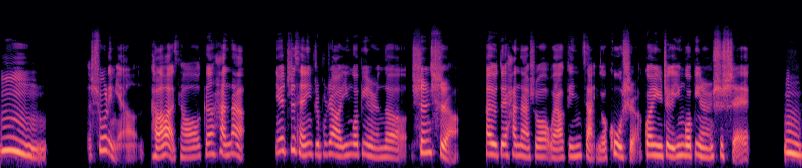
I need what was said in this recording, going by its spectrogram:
嗯，书里面啊，卡拉瓦乔跟汉娜，因为之前一直不知道英国病人的身世啊。他就对汉娜说：“我要给你讲一个故事，关于这个英国病人是谁。嗯，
